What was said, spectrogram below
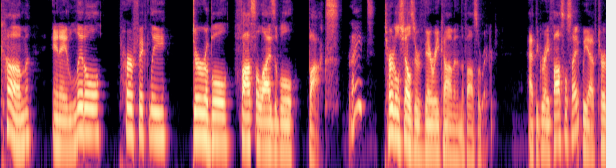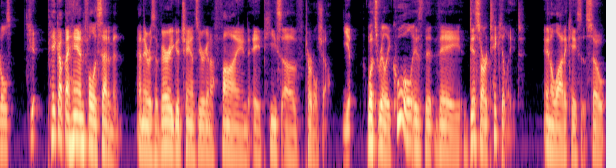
come in a little, perfectly durable, fossilizable box. Right? Turtle shells are very common in the fossil record. At the Gray Fossil Site, we have turtles pick up a handful of sediment, and there is a very good chance you're going to find a piece of turtle shell. Yep. What's really cool is that they disarticulate in a lot of cases. So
